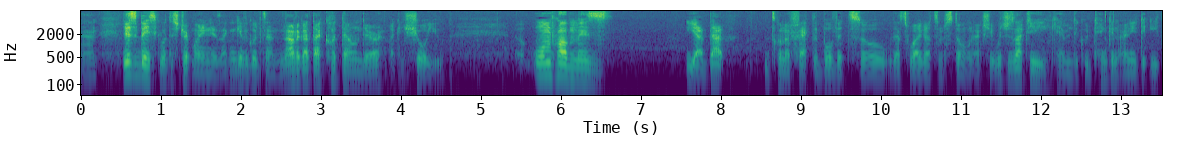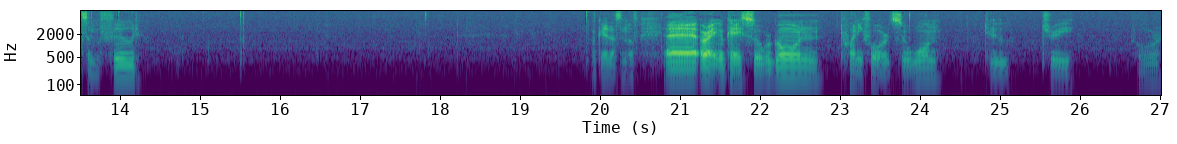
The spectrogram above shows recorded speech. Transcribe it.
And this is basically what the strip mine is. I can give a good example. Now that I got that cut down there, I can show you. One problem is, yeah, that it's going to affect above it, so that's why I got some stone, actually, which is actually came into good thinking. I need to eat some food. Okay, that's enough. Uh, alright, okay, so we're going 20 forwards. So 1, 2, 3, 4,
